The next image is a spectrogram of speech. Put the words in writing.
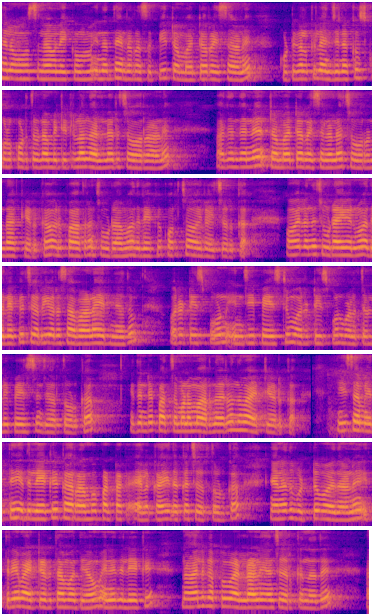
Hello അസ്സാം വലൈക്കും ഇന്നത്തെ എന്റെ റെസിപ്പി ടൊമാറ്റോ റൈസാണ്. കുട്ടികൾക്ക് ലഞ്ചിനൊക്കെ സ്കൂളിൽ കൊടുത്തുവിടാൻ പറ്റിയിട്ടുള്ള നല്ലൊരു ചോറാണ്. ആദ്യം തന്നെ ടൊമാറ്റോ റൈസിനുള്ള ചോറുണ്ടാക്കിയെടുക്കുക ഒരു പാത്രം ചൂടാകുമ്പോൾ അതിലേക്ക് കുറച്ച് ഓയിൽ ഒഴിച്ചെടുക്കുക ഓയിലൊന്ന് ചൂടായി വരുമ്പോൾ അതിലേക്ക് ചെറിയൊരു സവാള അരിഞ്ഞതും ഒരു ടീസ്പൂൺ ഇഞ്ചി പേസ്റ്റും ഒരു ടീസ്പൂൺ വെളുത്തുള്ളി പേസ്റ്റും ചേർത്ത് കൊടുക്കുക ഇതിന്റെ പച്ചമണം മാറുന്ന വരെ ഒന്ന് വഴറ്റിയെടുക്കുക ഈ സമയത്ത് ഇതിലേക്ക് കറാമ്പ് പട്ട ഇലക്കായ ഇതൊക്കെ ചേർത്ത് കൊടുക്കുക. ഞാനത് വിട്ടുപോയതാണ് ഇത്രയും വഴറ്റിയെടുത്താൽ മതിയാവും. ഇനി ഇതിലേക്ക് നാല് കപ്പ് വെള്ളമാണ് ഞാൻ ചേർക്കുന്നത്.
